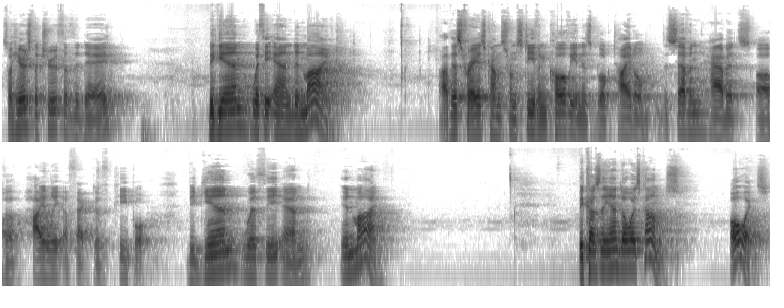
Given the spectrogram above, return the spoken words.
So here's the truth of the day begin with the end in mind. Uh, this phrase comes from Stephen Covey in his book titled The Seven Habits of Highly Effective People. Begin with the end in mind. Because the end always comes. Always.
